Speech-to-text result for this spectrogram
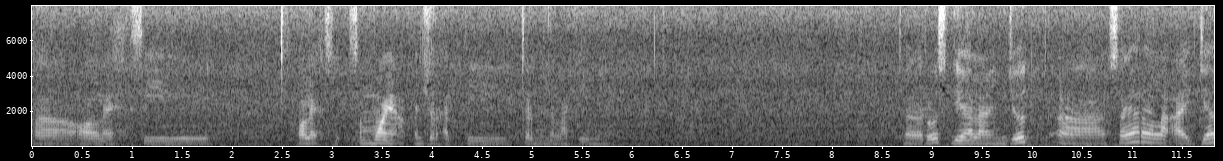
Uh, oleh si oleh semua yang akan curhat di cermin lelaki ini. Terus dia lanjut uh, saya rela aja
